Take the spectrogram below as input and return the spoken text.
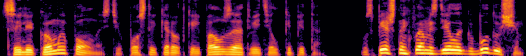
«Целиком и полностью», — после короткой паузы ответил капитан. «Успешных вам сделок в будущем».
